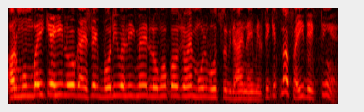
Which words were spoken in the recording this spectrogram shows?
और मुंबई के ही लोग ऐसे बोरीवली में लोगों को जो है मूलभूत सुविधाएँ नहीं मिलती। कितना सही देखती हैं?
